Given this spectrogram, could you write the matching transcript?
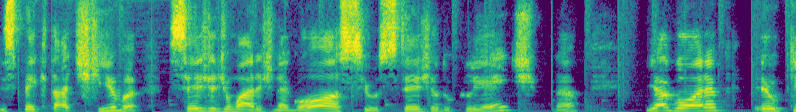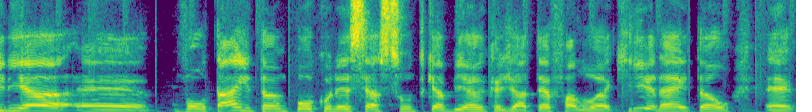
expectativa, seja de uma área de negócio, seja do cliente, né? E agora eu queria é, voltar então um pouco nesse assunto que a Bianca já até falou aqui, né? Então, é,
